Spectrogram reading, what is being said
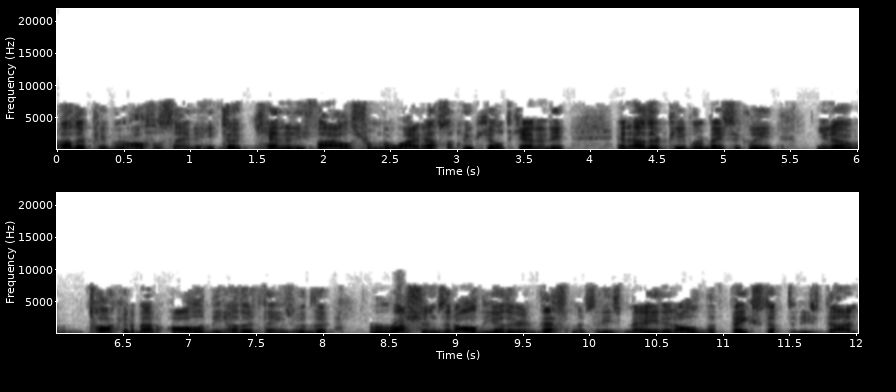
other people are also saying that he took Kennedy files from the White House on who killed Kennedy. And other people are basically, you know, talking about all of the other things with the Russians and all the other investments that he's made and all the fake stuff that he's done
